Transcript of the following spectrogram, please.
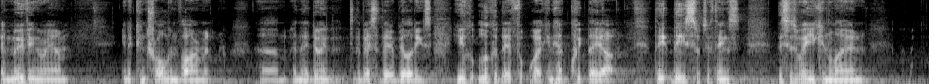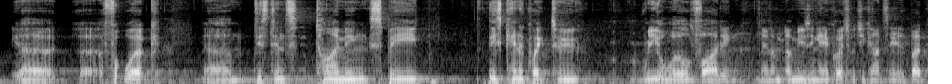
and moving around in a controlled environment. um, and they're doing it to the best of their abilities. You look at their footwork and how quick they are. The, these sorts of things, this is where you can learn uh, uh, footwork, um, distance, timing, speed. These can equate to real world fighting. And I'm, I'm using air quotes, but you can't see it. But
